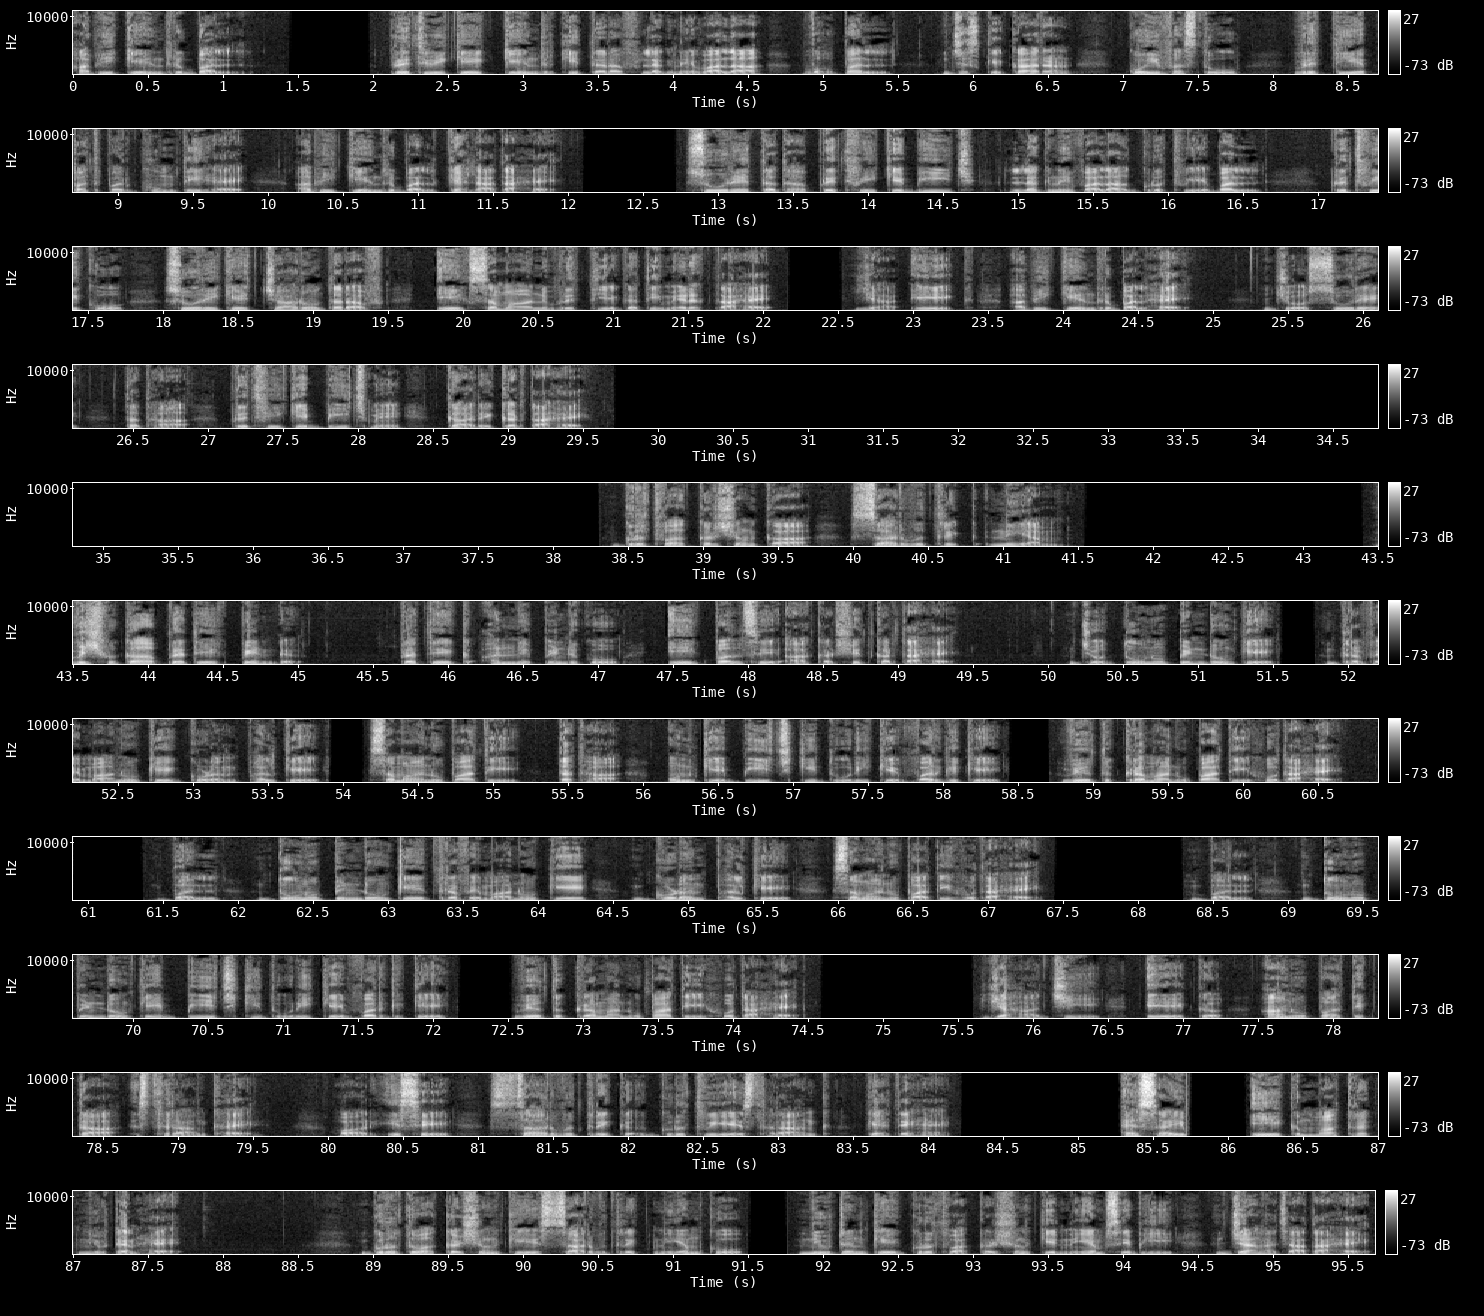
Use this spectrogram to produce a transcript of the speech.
अभिकेंद्र बल। पृथ्वी के केंद्र की तरफ़ लगने वाला वह बल, जिसके कारण कोई वस्तु वृत्तीय पथ पर घूमती है, अभिकेंद्र बल कहलाता है। सूर्य तथा पृथ्वी के बीच लगने वाला गुरुत्वीय बल, पृथ्वी को सूर्य के चारों तरफ़ एक समान वृत्तीय गति में रखता है। यह एक अभिकेंद्र बल है, जो सूर्य तथा पृथ्वी के बीच में कार्य करता है। गुरुत्वाकर्षण का सार्वत्रिक नियम। विश्व का प्रत्येक पिंड, प्रत्येक अन्य पिंड को एक बल से आकर्षित करता है, जो दोनों पिंडों के द्रव्यमानों के गुणनफल के समानुपाती तथा उनके बीच की दूरी के वर्ग के व्युत व्युतक्रमानुपाती होता है। बल दोनों पिंडों के द्रव्यमानों के गुणनफल के समानुपाती होता है। बल दोनों पिंडों के बीच की दूरी के वर्ग के व्युतक्रमानुपाती होता है। यहाँ जी एक आनुपातिकता स्थिरांक है और इसे सार्वत्रिक गुरुत्वीय स्थिरांक कहते हैं। एसआई एक मात्रक न्यूटन है। गुरुत्वाकर्षण के सार्वत्रिक नियम को न्यूटन के गुरुत्वाकर्षण के नियम से भी जाना जाता है।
